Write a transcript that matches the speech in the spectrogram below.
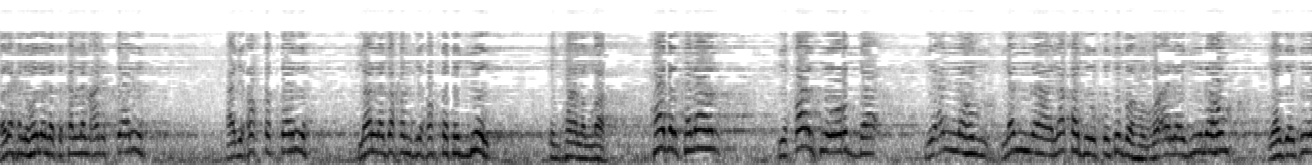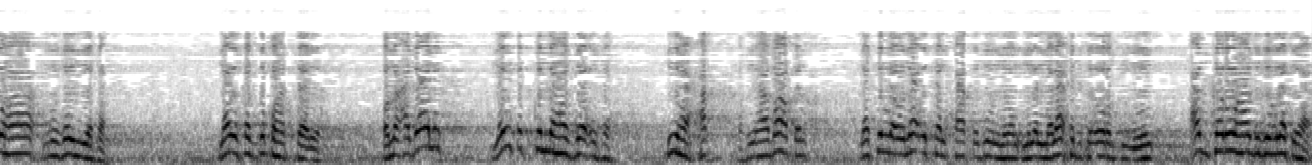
فنحن هنا نتكلم عن التاريخ. هذه حصة التاريخ. ما لنا دخل في حصة الدين. سبحان الله. هذا الكلام يقال في أوروبا لأنهم لما نقدوا كتبهم وأناجيلهم وجدوها مزيفة. لا يصدقها التاريخ. ومع ذلك ليست كلها زائفة. فيها حق وفيها باطل. لكن أولئك الحاقدون من الملاحدة الأوروبيين أذكروها بجملتها.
